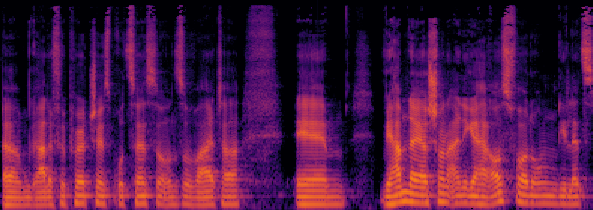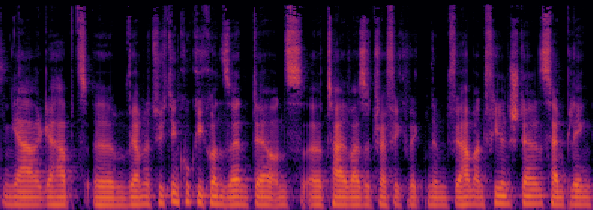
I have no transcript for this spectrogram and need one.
ähm, gerade für Purchase-Prozesse und so weiter. Ähm, wir haben da ja schon einige Herausforderungen die letzten Jahre gehabt. Ähm, wir haben natürlich den Cookie-Consent, der uns äh, teilweise Traffic wegnimmt. Wir haben an vielen Stellen Sampling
